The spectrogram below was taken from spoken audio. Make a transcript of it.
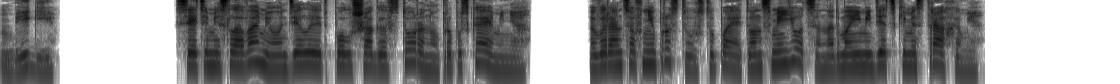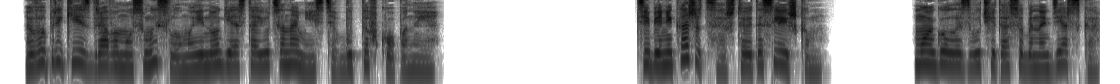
Беги». С этими словами он делает полшага в сторону, пропуская меня. Воронцов не просто уступает, он смеется над моими детскими страхами. Вопреки здравому смыслу, мои ноги остаются на месте, будто вкопанные. «Тебе не кажется, что это слишком?» Мой голос звучит особенно дерзко.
